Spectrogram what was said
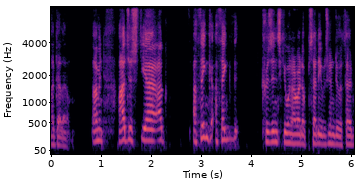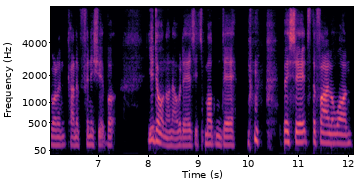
I get that. I mean, I just yeah, I, I think I think Krasinski when I read up said he was going to do a third one and kind of finish it, but you don't know nowadays. It's modern day. they say it's the final one.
